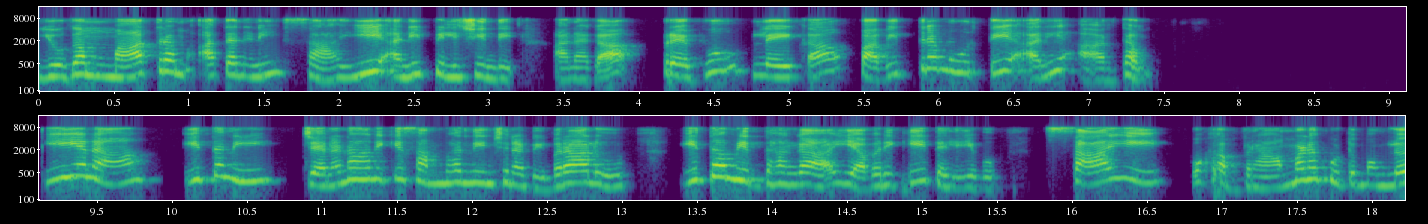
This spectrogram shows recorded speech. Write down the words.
యుగం మాత్రం అతనిని సాయి అని పిలిచింది. అనగా ప్రభు లేక పవిత్రమూర్తి అని అర్థం. ఈయన ఇతని జననానికి సంబంధించిన వివరాలు ఇతమిద్ధంగా ఎవరికీ తెలియవు. సాయి ఒక బ్రాహ్మణ కుటుంబంలో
